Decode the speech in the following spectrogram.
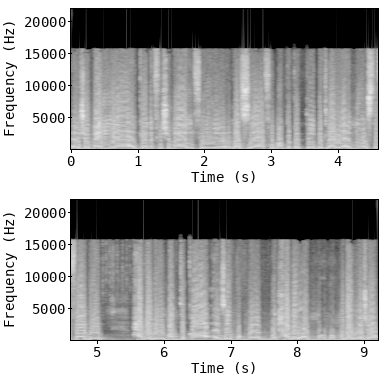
آه، جمعية كانت في شمال في غزة في منطقة بيت إنه استفادوا حولوا منطقة زي منحدر أو مدرجة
